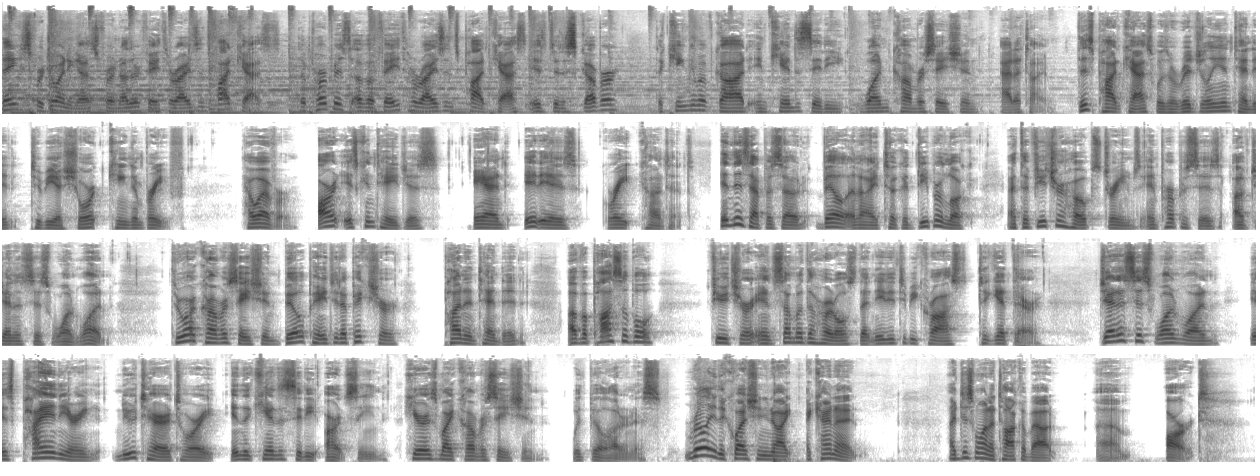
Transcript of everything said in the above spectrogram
Thanks for joining us for another Faith Horizons podcast. The purpose of a Faith Horizons podcast is to discover the kingdom of God in Kansas City one conversation at a time. This podcast was originally intended to be a short kingdom brief. However, art is contagious and it is great content. In this episode, Bill and I took a deeper look at the future hopes, dreams, and purposes of Genesis 1 1. Through our conversation, Bill painted a picture, pun intended, of a possible future and some of the hurdles that needed to be crossed to get there. Genesis 1 1 is pioneering new territory in the Kansas City art scene. Here is my conversation with Bill Otterness. Really, the question, you know, I, I kind of, I just want to talk about um, art.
